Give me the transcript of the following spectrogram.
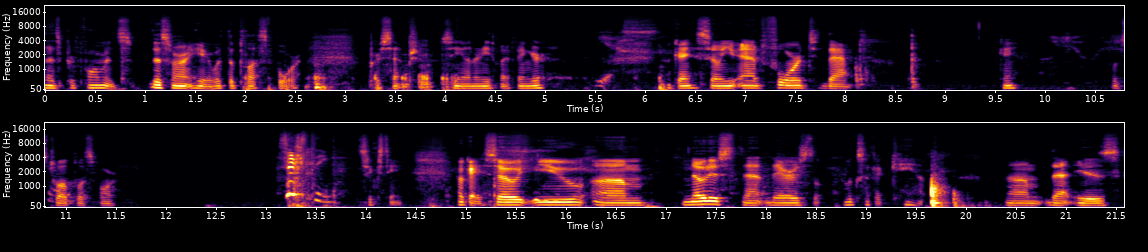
that's performance. This one right here with the plus four perception. See underneath my finger? Yes. Okay, so you add four to that. What's 12 plus 4? 16. 16. Okay, so you um, notice that there's, looks like a camp um, that is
